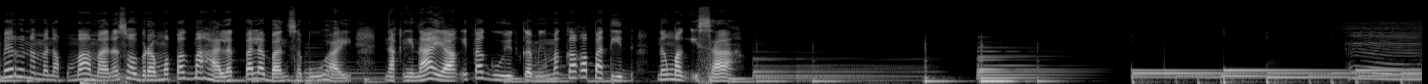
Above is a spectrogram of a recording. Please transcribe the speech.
meron naman akong mama na sobrang mapagmahal at palaban sa buhay na kinayang itaguyod kaming magkakapatid ng mag-isa. Hmm,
